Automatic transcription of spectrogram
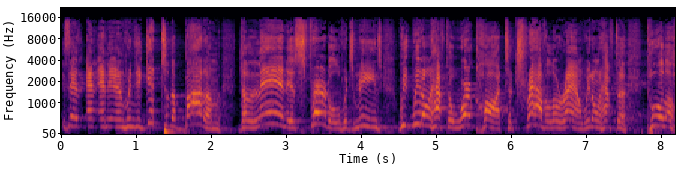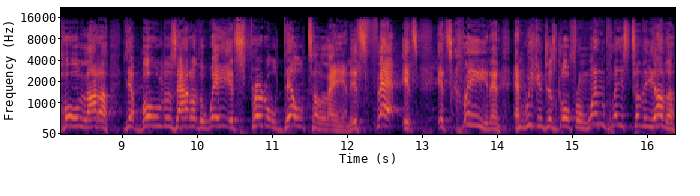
He says, and, and, and when you get to the bottom, the land is fertile, which means we, we don't have to work hard to travel around. We don't have to pull a whole lot of yeah, boulders out of the way. It's fertile delta land. It's flat, it's, it's clean, and, and we can just go from one place to the other.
